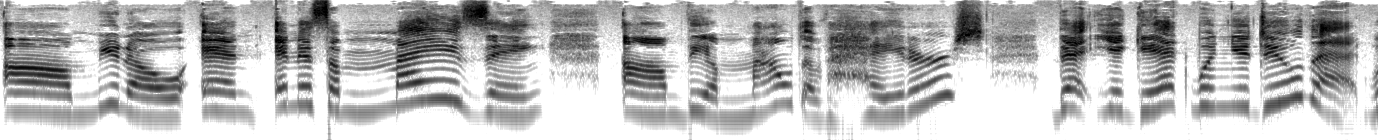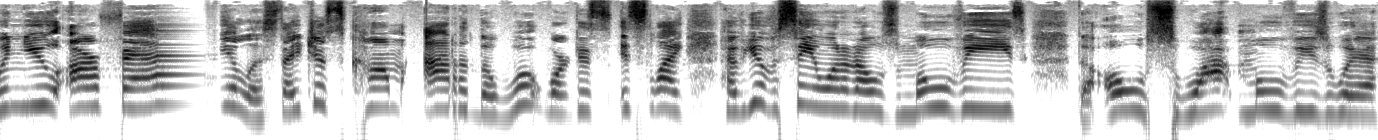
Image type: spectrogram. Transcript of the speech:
Um, you know, and, and it's amazing um, the amount of haters that you get when you do that, when you are fabulous. They just come out of the woodwork. It's, it's like, have you ever seen one of those movies, the old SWAT movies where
